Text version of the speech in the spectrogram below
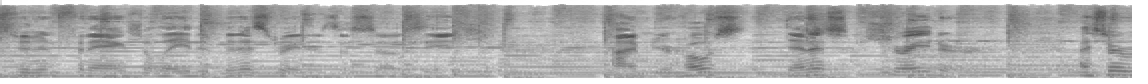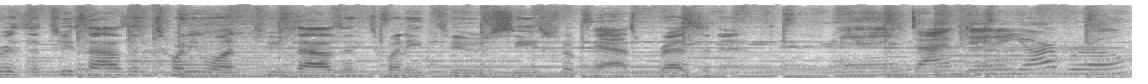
Student Financial Aid Administrators Association. I'm your host, Dennis Schrader. I serve as the 2021-2022 CISFA past president. And I'm Dana Yarbrough,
